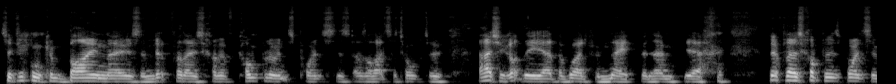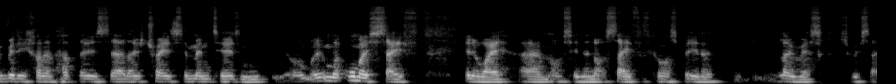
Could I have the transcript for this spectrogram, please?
So if you can combine those and look for those kind of confluence points, as, as I like to talk to, I actually got the uh, the word from Nate, but um, yeah, look for those confluence points and really kind of have those uh, those trades cemented and almost safe in a way. Um, obviously, they're not safe, of course, but you know, low risk, should we say?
